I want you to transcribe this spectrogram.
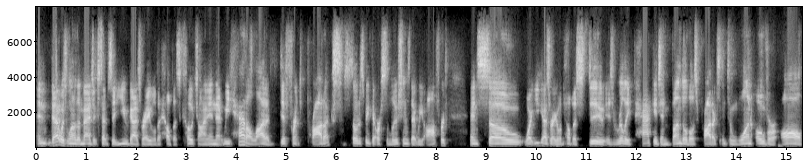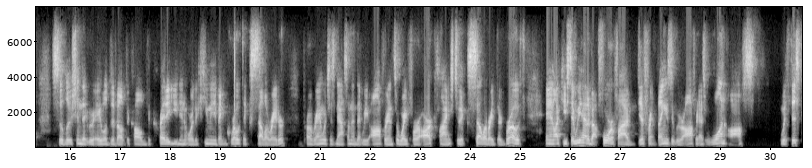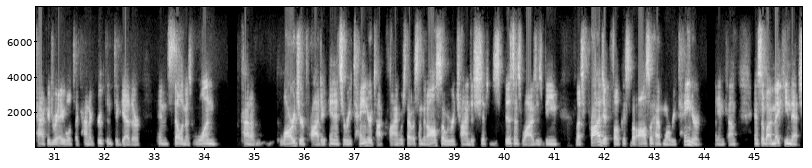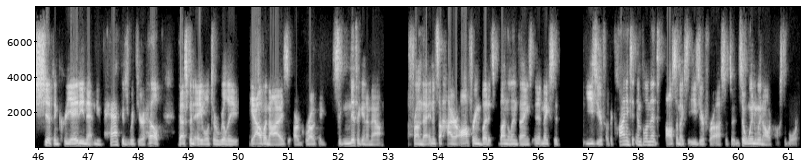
And that was one of the magic steps that you guys were able to help us coach on in that we had a lot of different products so to speak that were solutions that we offered. And so what you guys were able to help us do is really package and bundle those products into one overall solution that we were able to develop to call the credit union or the community bank growth accelerator program, which is now something that we offer. And it's a way for our clients to accelerate their growth. And like you said, we had about four or five different things that we were offering as one offs. With this package, we're able to kind of group them together and sell them as one kind of larger project. And it's a retainer type client, which that was something also we were trying to shift business wise as being less project focused, but also have more retainer income. And so by making that shift and creating that new package with your help, that's been able to really galvanize our growth a significant amount from that. And it's a higher offering, but it's bundling things and it makes it easier for the client to implement, also makes it easier for us. It's a, it's a win win all across the board.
